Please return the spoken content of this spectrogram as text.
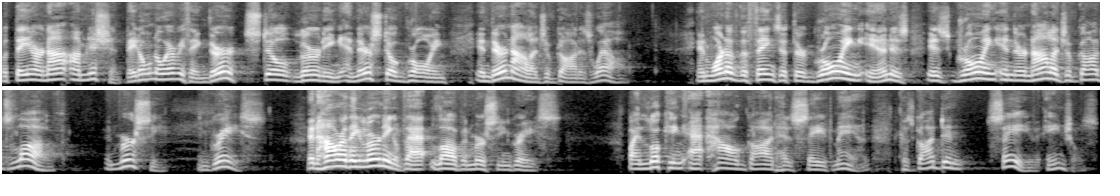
but they are not omniscient. They don't know everything. They're still learning and they're still growing in their knowledge of God as well. And one of the things that they're growing in is, is growing in their knowledge of God's love and mercy and grace. And how are they learning of that love and mercy and grace? By looking at how God has saved man. Because God didn't save angels,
